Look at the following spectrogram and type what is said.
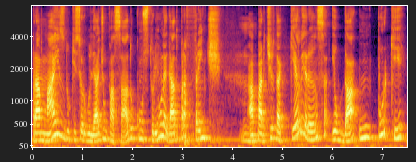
pra mais do que se orgulhar de um passado, construir um legado pra frente. A partir daquela herança, eu dar um porquê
